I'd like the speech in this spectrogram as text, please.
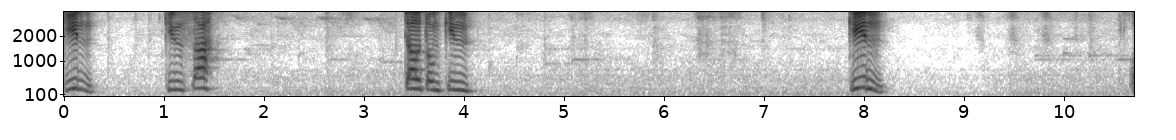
กิน กินซะ เจ้าจงกิน กิน โอ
